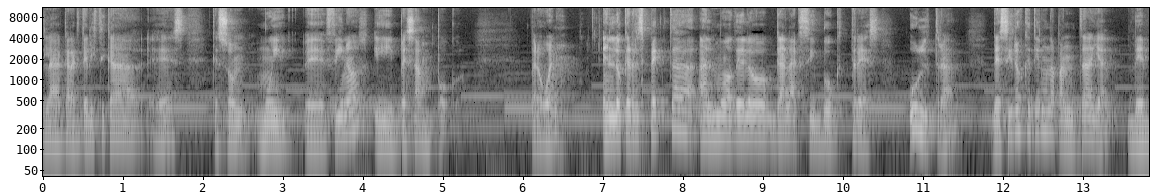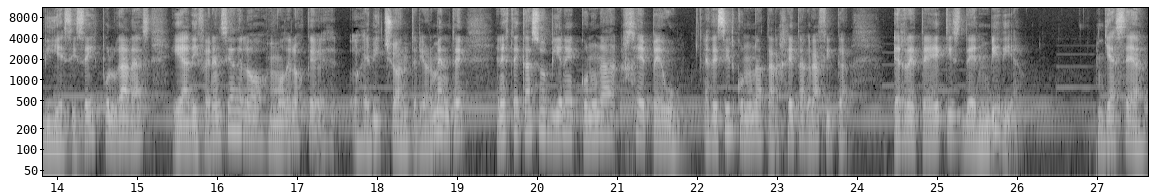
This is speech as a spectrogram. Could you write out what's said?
la característica es que son muy finos y pesan poco. Pero bueno, en lo que respecta al modelo Galaxy Book 3 Ultra, deciros que tiene una pantalla de 16 pulgadas y a diferencia de los modelos que os he dicho anteriormente, en este caso viene con una GPU, es decir, con una tarjeta gráfica RTX de Nvidia, ya sea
